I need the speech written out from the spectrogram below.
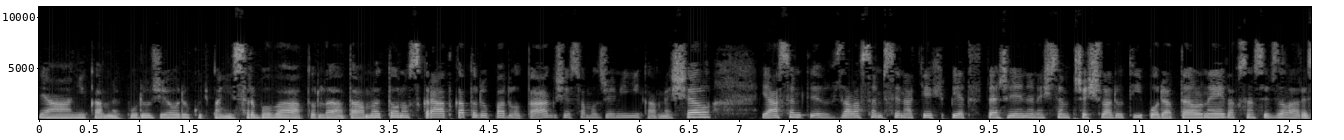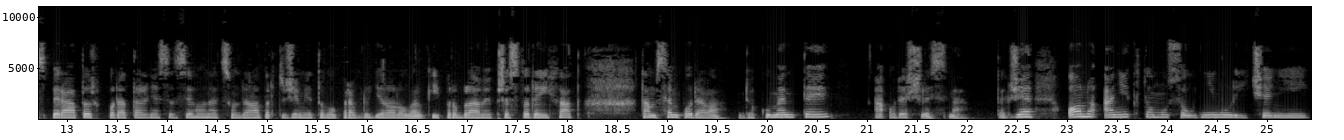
já nikam nepůjdu, že jo, dokud paní Srbová a tohle a tamhle to, no zkrátka to dopadlo tak, že samozřejmě nikam nešel, já jsem, vzala jsem si na těch pět vteřin, než jsem přešla do té podatelny, tak jsem si vzala vzala respirátor, podatelně jsem si ho hned sundala, protože mě to opravdu dělalo velký problémy, přesto dejchat. Tam jsem podala dokumenty a odešli jsme. Takže on ani k tomu soudnímu líčení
